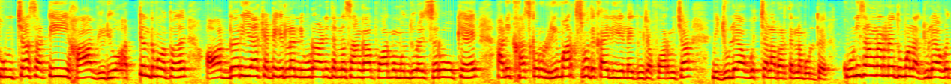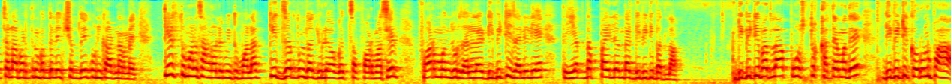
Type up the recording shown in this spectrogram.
तुमच्यासाठी हा व्हिडिओ अत्यंत महत्त्वाचा आहे. ऑर्डर या कॅटेगरीला निवडा आणि त्यांना सांगा फॉर्म मंजूर आहे सर्व ओके आहे. आणि खास करून रिमार्क्समध्ये काय लिहिलेलं आहे तुमच्या फॉर्मच्या मी जुलै ऑगस्टच्या लाभार्थ्यांना बोलतोय. कोणी सांगणार नाही तुम्हाला? जुलै ऑगस्टच्या लाभार्थ्यांबद्दल एक शब्दही कोणी काढणार नाही. तेच तुम्हाला सांगावलं मी तुम्हाला की जर तुमचा जुलै ऑगस्टचा फॉर्म असेल फॉर्म मंजूर झालेला आहे डी बी टी झालेली आहे तर एकदा पहिल्यांदा डी बी टी बदला. डी बी टी बदला पोस्ट खात्यामध्ये डी बी टी करून पहा.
